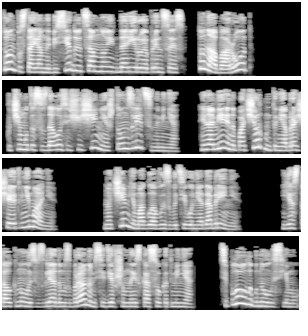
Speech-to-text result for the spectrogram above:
То он постоянно беседует со мной, игнорируя принцесс, то наоборот. Почему-то создалось ощущение, что он злится на меня, и намеренно подчеркнуто не обращает внимания. Но чем я могла вызвать его неодобрение? Я столкнулась взглядом с Браном, сидевшим наискосок от меня, тепло улыбнулась ему.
